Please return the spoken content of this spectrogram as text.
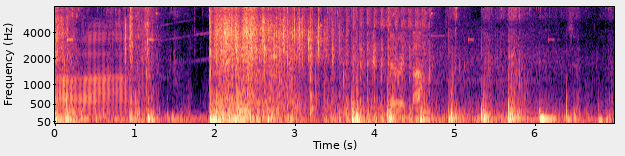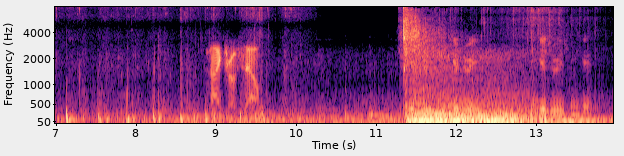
아... 내고 있다. 징계. 플래시맨.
